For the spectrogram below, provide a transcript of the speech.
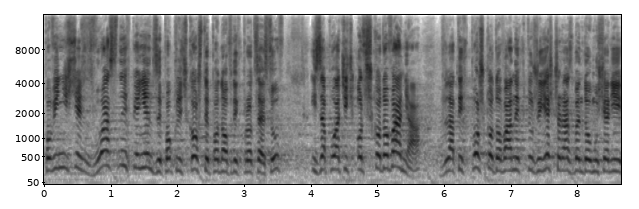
Powinniście z własnych pieniędzy pokryć koszty ponownych procesów i zapłacić odszkodowania dla tych poszkodowanych, którzy jeszcze raz będą musieli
